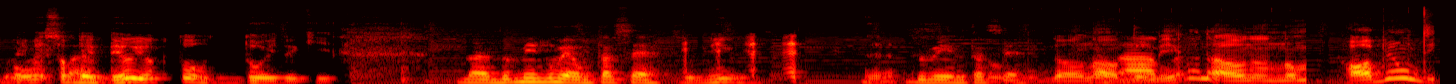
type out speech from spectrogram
O Emerson bebeu e eu que tô doido aqui. Não, domingo mesmo, tá certo. Domingo? Domingo, tá certo. Não, não, Tá, domingo não, não, não roube um dia.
